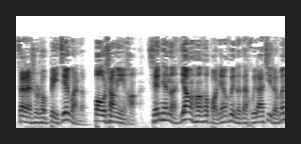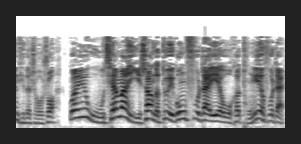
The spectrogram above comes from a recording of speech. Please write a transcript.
再来说说被接管的包商银行。前天呢，央行和保监会呢在回答记者问题的时候说，关于五千万以上的对公负债业务和同业负债，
